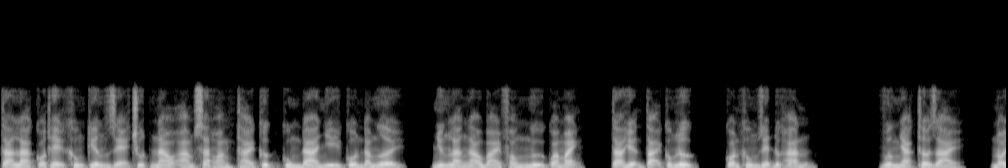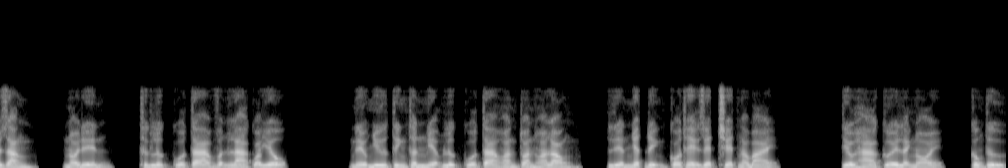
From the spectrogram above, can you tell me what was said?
ta là có thể không kiêng rẻ chút nào ám sát hoàng thái cực cùng đa nhị cổn đám người, nhưng là ngao bái phòng ngự quá mạnh, ta hiện tại công lực, còn không giết được hắn. Vương nhạc thở dài, nói rằng, nói đến, thực lực của ta vẫn là quá yếu. Nếu như tinh thần niệm lực của ta hoàn toàn hóa lỏng, liền nhất định có thể giết chết ngao bái. Tiểu Hà cười lạnh nói, công tử,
